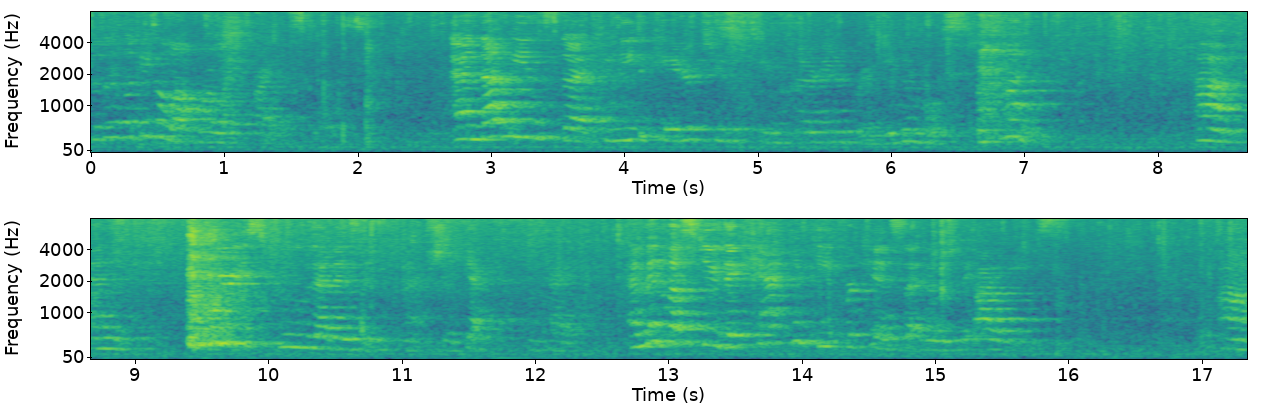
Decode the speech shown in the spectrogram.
So they're looking a lot more like private schools. And that means that you need to cater to the students that are going to bring you the most money. Um, and here's who that is that you can actually get, okay? At Midwest U, they can't compete for kids that go to the Ivies. Um,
